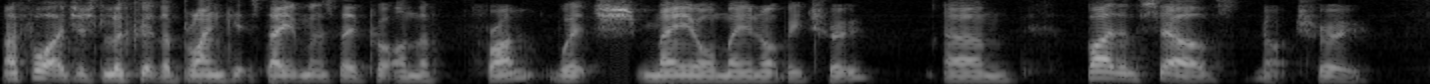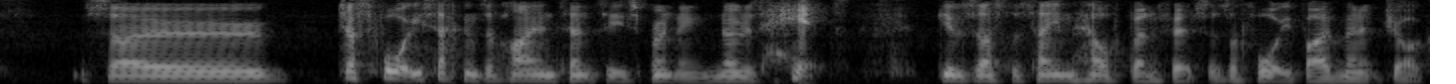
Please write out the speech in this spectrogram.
I thought I'd just look at the blanket statements they put on the front, which may or may not be true. Um, by themselves, not true. So, just 40 seconds of high intensity sprinting, known as HIT, gives us the same health benefits as a 45 minute jog.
